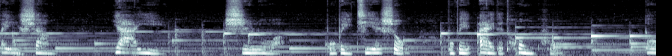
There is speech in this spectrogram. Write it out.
悲伤、压抑、失落、不被接受、不被爱的痛苦，都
